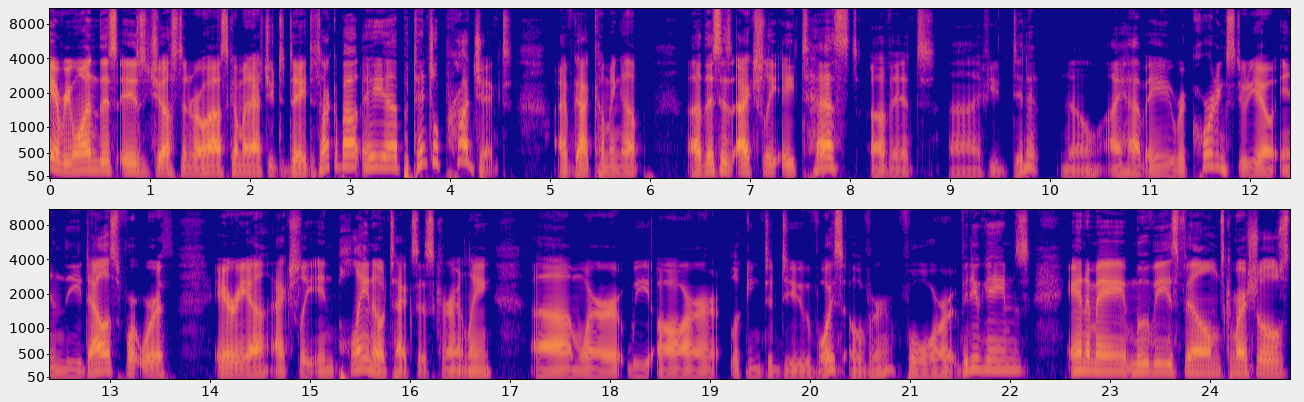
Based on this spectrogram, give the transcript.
Hey everyone, this is Justin Rojas coming at you today to talk about a uh, potential project I've got coming up. Uh, this is actually a test of it. Uh, if you didn't know, I have a recording studio in the Dallas Fort Worth area, actually in Plano, Texas, currently, um, where we are looking to do voiceover for video games, anime, movies, films, commercials,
